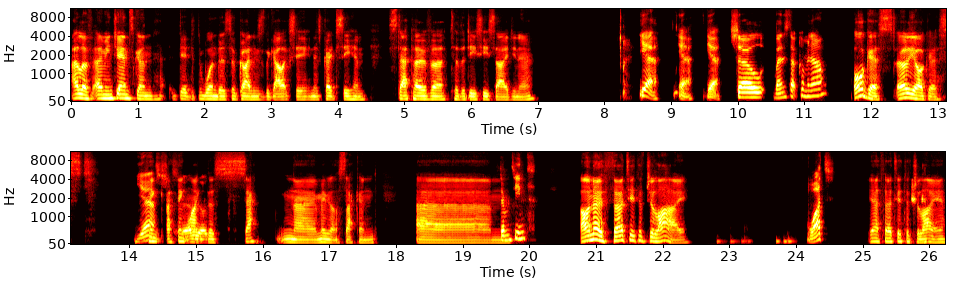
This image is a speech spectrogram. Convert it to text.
I love. I mean, James Gunn did wonders of Guardians of the Galaxy, and it's great to see him step over to the DC side. You know, Yeah, yeah, yeah. So when's that coming out? August, early August. I think, I think like August. the sec no, maybe not the second. Um, Seventeenth. oh no, thirtieth of July. What? Yeah, thirtieth of July. Yeah.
